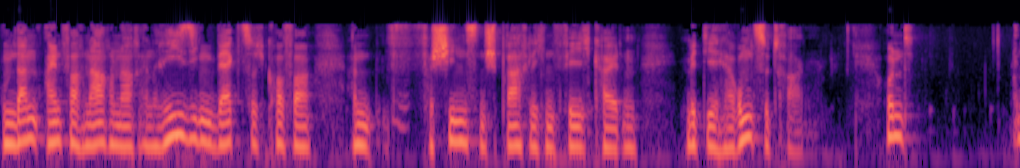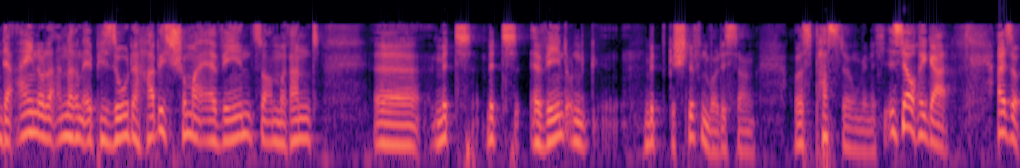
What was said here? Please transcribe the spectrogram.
um dann einfach nach und nach einen riesigen Werkzeugkoffer an verschiedensten sprachlichen Fähigkeiten mit dir herumzutragen. Und in der einen oder anderen Episode habe ich es schon mal erwähnt, so am Rand äh, mit, mit erwähnt und mit geschliffen, wollte ich sagen. Aber es passt irgendwie nicht. Ist ja auch egal. Also,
